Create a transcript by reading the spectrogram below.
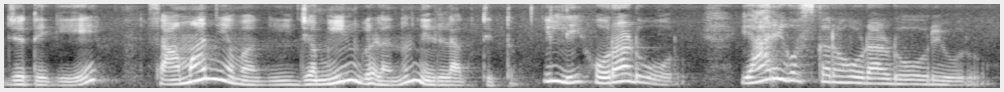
ಜೊತೆಗೆ ಸಾಮಾನ್ಯವಾಗಿ ಜಮೀನುಗಳನ್ನು ನೀಡಲಾಗುತ್ತಿತ್ತು. ಇಲ್ಲಿ ಹೋರಾಡುವವರು, ಯಾರಿಗೋಸ್ಕರ ಹೋರಾಡುವವರು ಇವರು?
